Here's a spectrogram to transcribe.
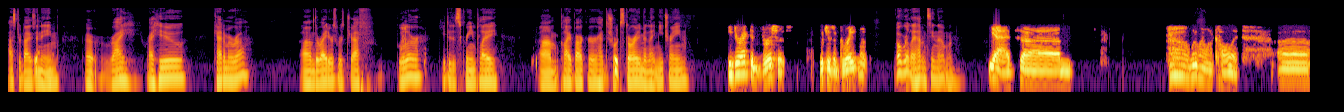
bastardize the name, uh, Rai Raihu Katamura. Um, the writers was Jeff Buhler. He did the screenplay. Um, Clive Barker had the short story Midnight Meat Train. he directed Versus, which is a great movie. Oh, really? I haven't seen that one. Yeah, it's um, oh, what do I want to call it? Uh,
